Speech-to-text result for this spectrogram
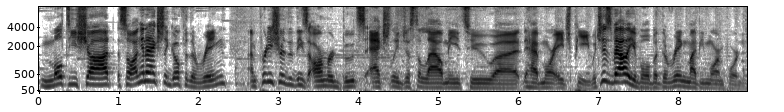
multi-shot. So I'm going to actually go for the ring. I'm pretty sure that these armored boots actually just allow me to uh, have more HP, which is valuable, but the ring might be more important.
